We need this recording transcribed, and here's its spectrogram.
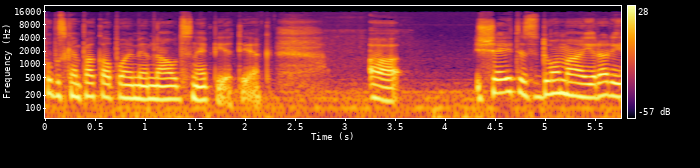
publiskiem pakalpojumiem naudas nepietiek. Uh, šeit, es domāju, ir arī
